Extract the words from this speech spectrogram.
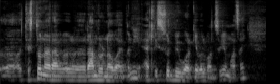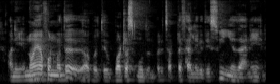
त्यस्तो नराम्रो राम्रो नभए पनि एटलिस्ट सुड बी वर्केबल भन्छु कि म चाहिँ। अनि नयाँ फोनमा त अब त्यो बटर स्मुथ हुनु पऱ्यो चट्ट फाल्ने बित्तिकै सुइँ जाने होइन।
